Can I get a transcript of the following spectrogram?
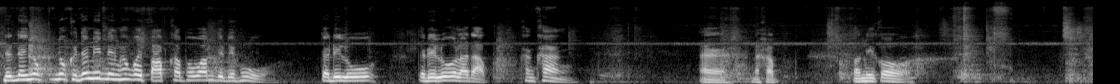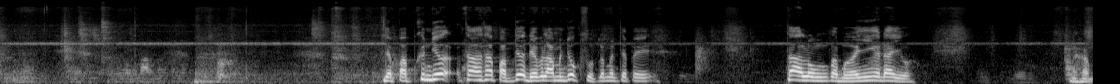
เดี๋ยวเดี๋ยวยกยกขึ้นยักนิดนึงเขาค่อยปรับครับ เพราะว่ามันจะได้หูจะได้รู้ จะได้รู้ระดับข้างๆเออนะครับ ตอนนี้ก็อย่าปรับขึ้นเยอะ ถ้าถ้าปรับเยอะเดี๋ยวเวลามันยกสุดแล้วมันจะไป ถ้าลงเสมออย่างนี้ก็ได้อยู่ นะครับ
